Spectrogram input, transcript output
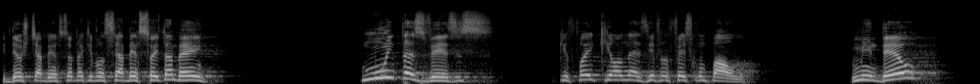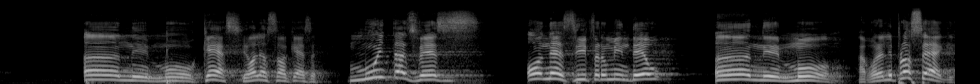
Que Deus te abençoe para que você abençoe também. Muitas vezes, o que foi que Onesífero fez com Paulo? Me deu ânimo. Quer-se, olha só, quer-se. Muitas vezes, Onesífero me deu ânimo. Agora ele prossegue.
